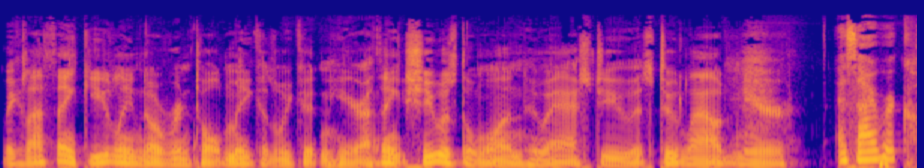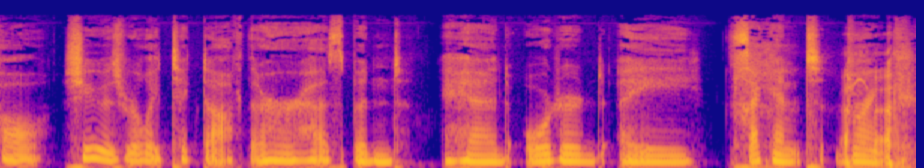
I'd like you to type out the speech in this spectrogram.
because I think you leaned over and told me because we couldn't hear. I think she was the one who asked you, "It's too loud in here." As I recall, she was really ticked off that her husband had ordered a second drink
